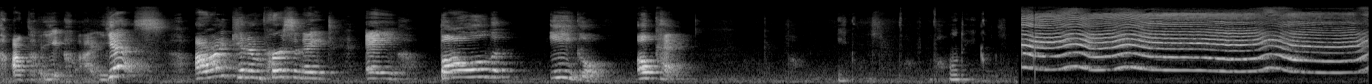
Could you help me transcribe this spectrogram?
Uh, uh, yes, I can impersonate a bald eagle. Okay. Eagles, bald eagles.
